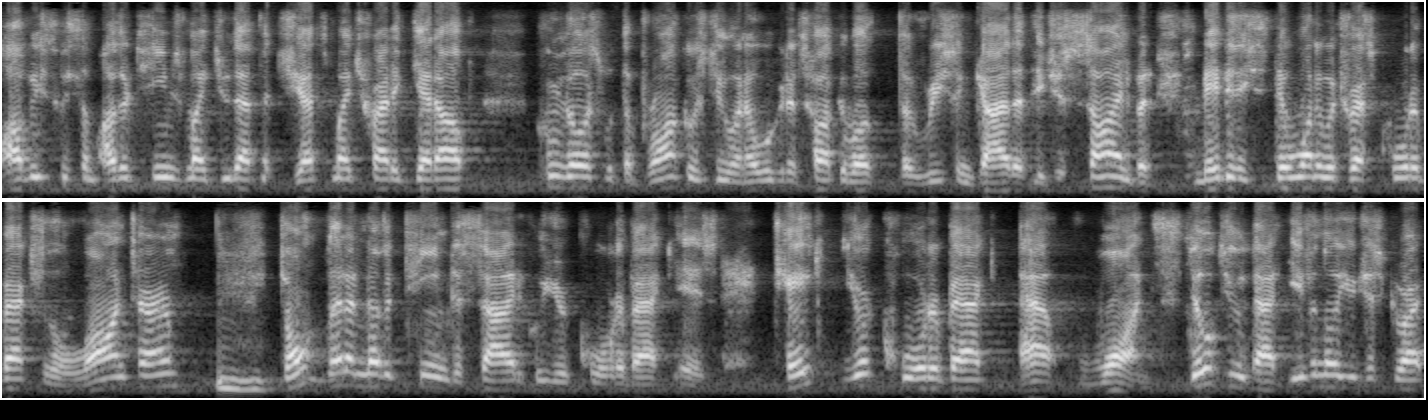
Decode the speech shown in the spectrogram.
Obviously, some other teams might do that. The Jets might try to get up who knows what the Broncos do? I know we're going to talk about the recent guy that they just signed, but maybe they still want to address quarterbacks for the long term. Mm-hmm. Don't let another team decide who your quarterback is. Take your quarterback at one. Still do that, even though you just got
